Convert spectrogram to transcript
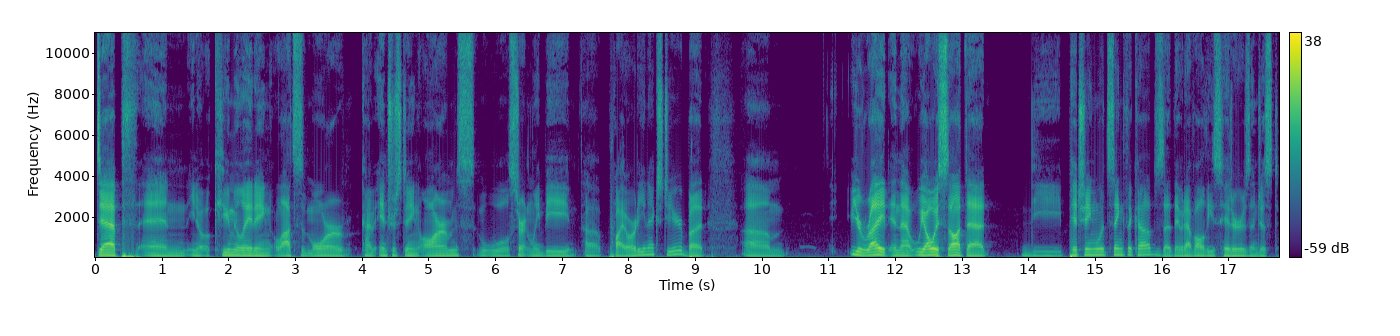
depth and, you know, accumulating lots of more kind of interesting arms will certainly be a priority next year, but um, you're right in that we always thought that the pitching would sink the Cubs, that they would have all these hitters and just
